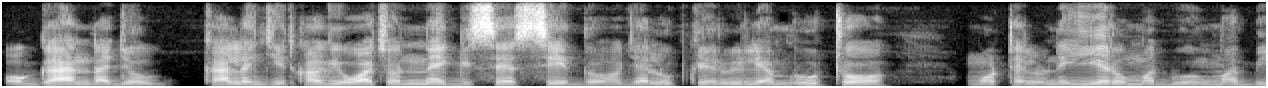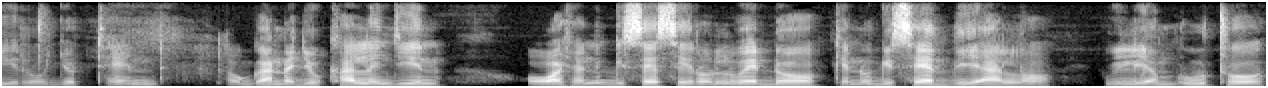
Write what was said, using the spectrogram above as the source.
oganda jokalenjin ka giwacho ne gisesidho jalup ker William Ruto motelo ne yiero maduong' mabiro. Jotend oganda jokalenjin owacho ni gisesiro lwedo kendo gisedhialo William Ruto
